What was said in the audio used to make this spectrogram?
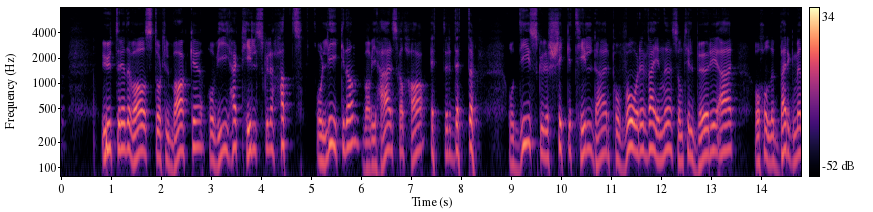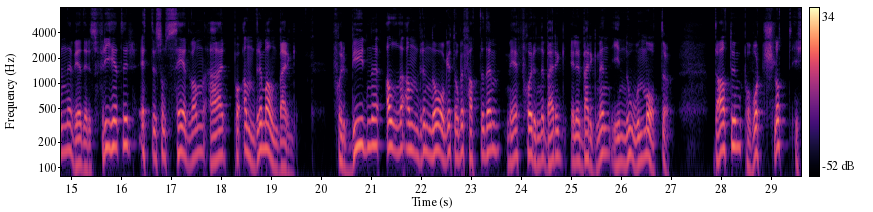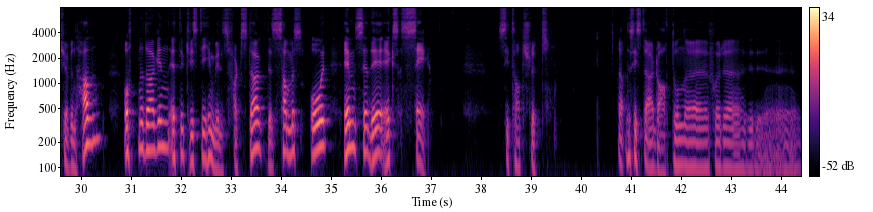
utrede hva står tilbake og vi hertil skulle hatt, og likedan hva vi her skal ha etter dette, og de skulle skikke til der på våre vegne som tilbørig er, og holde bergmennene ved deres friheter, ettersom sedvann er på andre malmberg forbydende alle andre noget å befatte dem med forne berg eller bergmenn i noen måte. Datum på vårt slott i København, åttende dagen etter Kristi himmelsfartsdag, det sammes år, MCDXC. Sitat slutt. Ja, det siste er datoen eh, for uh,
